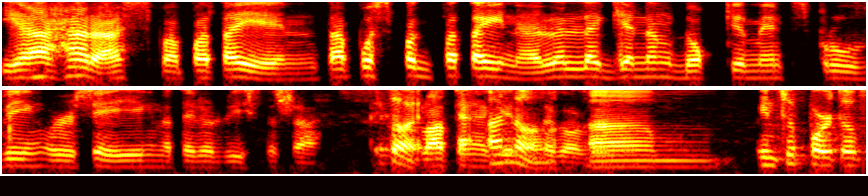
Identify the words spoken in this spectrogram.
ihaharas, papatayin, tapos pagpatay na, lalagyan ng documents proving or saying na terorista siya. Ito, Plotting eh, against ano, um, in support of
